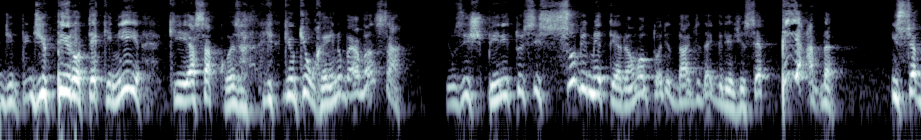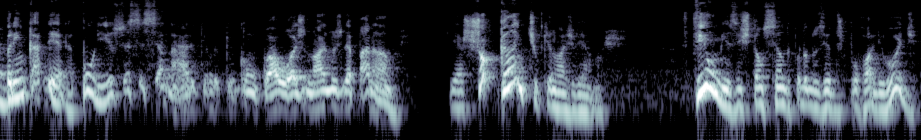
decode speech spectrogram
de, de, pirotecnia, que essa coisa, que, que o reino vai avançar. Que os espíritos se submeterão à autoridade da igreja. Isso é piada. Isso é brincadeira. Por isso, esse cenário que, que, com o qual hoje nós nos deparamos. Que é chocante o que nós vemos. Filmes estão sendo produzidos por Hollywood,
